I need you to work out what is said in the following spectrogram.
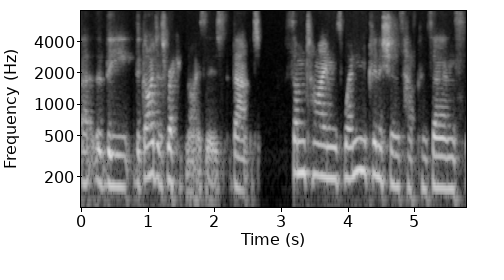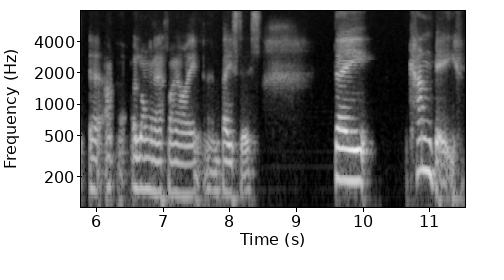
uh, the, the guidance recognises that sometimes when clinicians have concerns uh, along an FII um, basis, they can be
